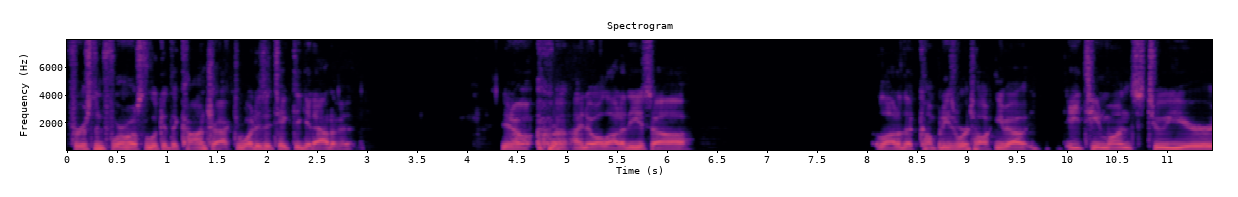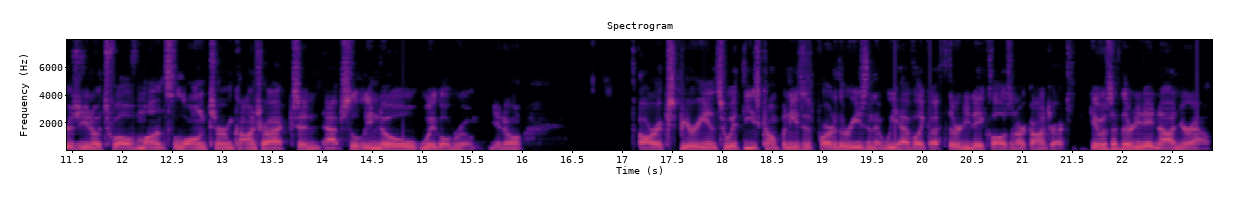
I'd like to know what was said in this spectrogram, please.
First and foremost, look at the contract. What does it take to get out of it? You know, I know a lot of these uh, a lot of the companies we're talking about 18 months two years you know 12 months long-term contracts and absolutely no wiggle room you know our experience with these companies is part of the reason that we have like a 30 day clause in our contracts give us a 30 day nod and you're out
